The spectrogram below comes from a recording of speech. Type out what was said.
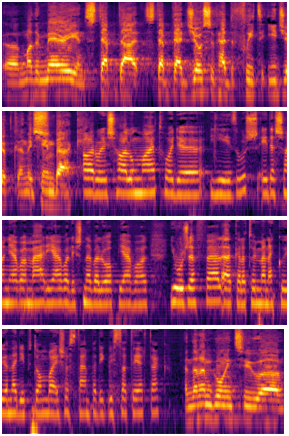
uh, mother Mary and stepdad, stepdad Joseph, had to flee to Egypt and they came back. arról is hallunk majd, hogy Jézus édesanyjával, Máriával és nevelőapjával, Józseffel el kellett, hogy meneküljön Egyiptomba, és aztán pedig visszatértek. And then I'm going to, uh,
